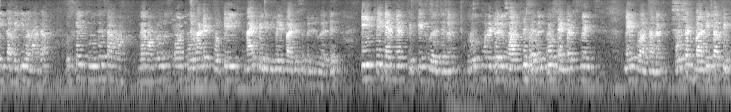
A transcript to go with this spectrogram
एक कमेटी बना था उसके थ्रू से मैम हम लोग उसको 449 बेनिफिशियरी पार्टिसिपेट हुए थे। टीम से कैंप में 15 हुए थे मैम ग्रोथ मॉनिटरिंग वन से सेवन फोर सेंटर्स में में हुआ था मैम पोषण वाटिका 50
